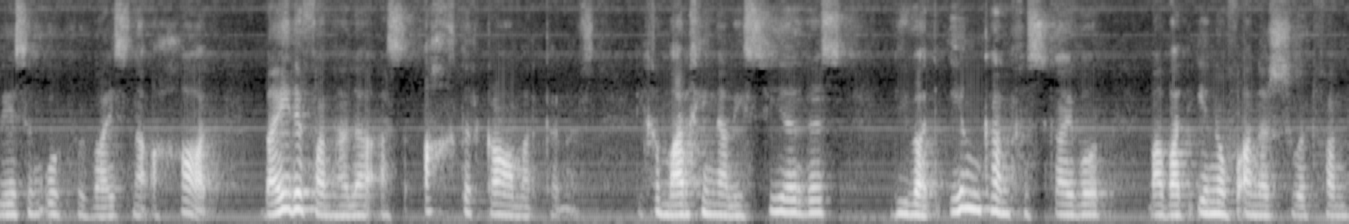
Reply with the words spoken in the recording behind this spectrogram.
lesing ook verwys na Agat, beide van hulle as agterkamerkinders, die gemarginaliseerdes, die wat eenkant geskuif word, maar wat een of ander soort van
